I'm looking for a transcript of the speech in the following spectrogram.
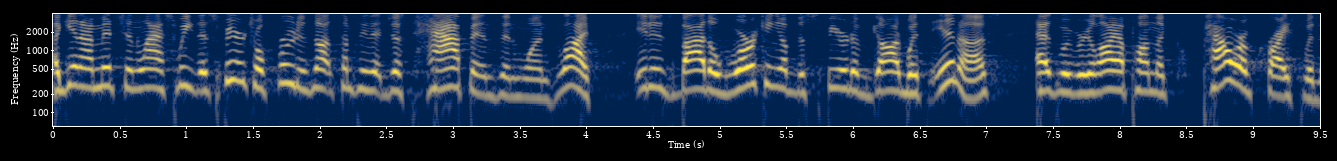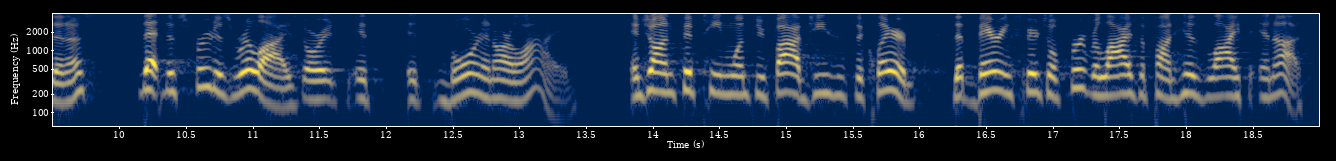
Again, I mentioned last week that spiritual fruit is not something that just happens in one's life. It is by the working of the Spirit of God within us, as we rely upon the power of Christ within us, that this fruit is realized or it's, it's, it's born in our lives. In John 15, 1 through 5, Jesus declared that bearing spiritual fruit relies upon his life in us.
